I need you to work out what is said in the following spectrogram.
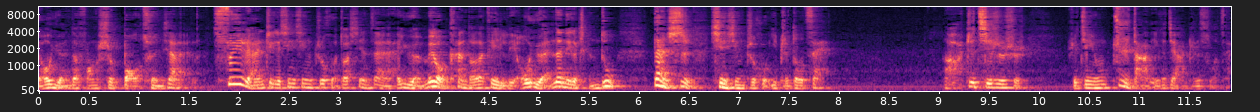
燎原的方式保存下来了。虽然这个星星之火到现在还远没有看到它可以燎原的那个程度，但是星星之火一直都在。啊，这其实是是金庸巨大的一个价值所在。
